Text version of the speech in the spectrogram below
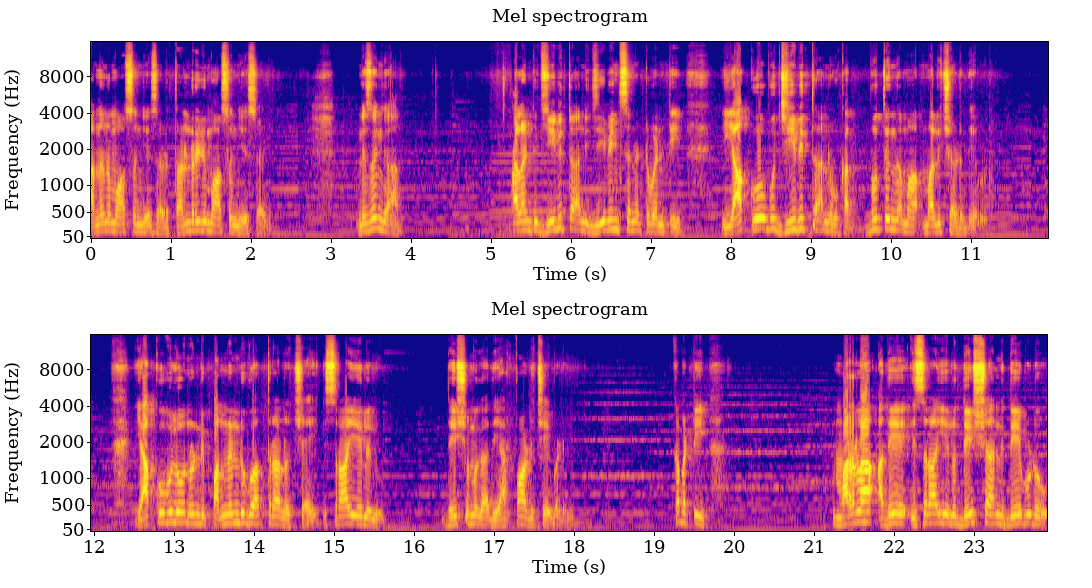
అన్నను మోసం చేశాడు తండ్రిని మోసం చేశాడు. నిజంగా అలాంటి జీవితాన్ని జీవించినటువంటి యాకోబు జీవితాన్ని ఒక అద్భుతంగా మ- మలిచాడు దేవుడు. యాకోబులో నుండి పన్నెండు గోత్రాలు వచ్చాయి ఇస్రాయేలులు. దేశముగా అది ఏర్పాటు చేయబడింది. కాబట్టి మరలా అదే ఇస్రాయేలు దేశాన్ని దేవుడు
